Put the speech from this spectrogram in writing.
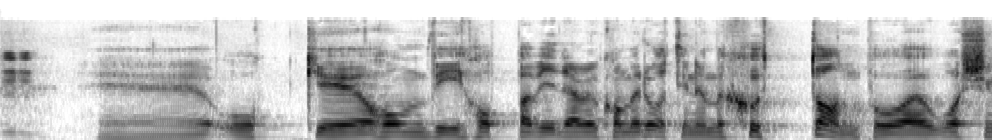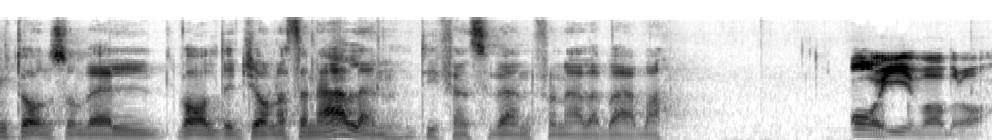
Mm. Eh, och eh, om vi hoppar vidare och kommer då till nummer 17 på Washington som väl valde Jonathan Allen, defensive end från Alabama. Oj vad bra!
